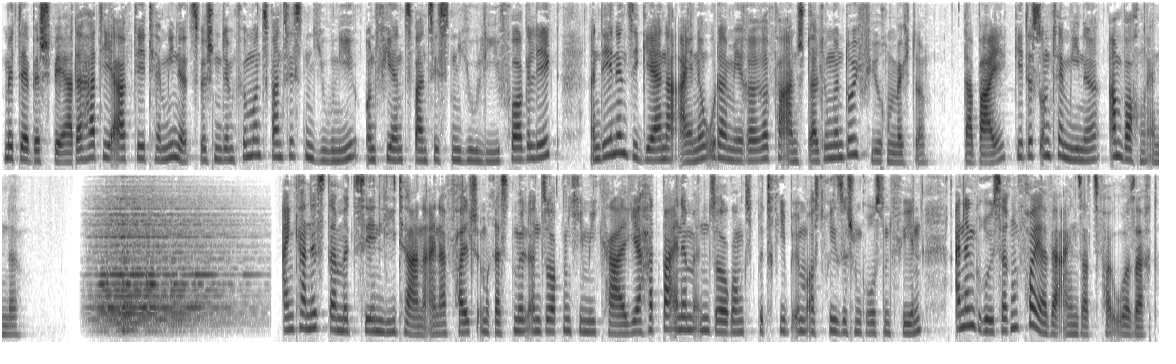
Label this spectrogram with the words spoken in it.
Mit der Beschwerde hat die AfD Termine zwischen dem 25. Juni und 24. Juli vorgelegt, an denen sie gerne eine oder mehrere Veranstaltungen durchführen möchte. Dabei geht es um Termine am Wochenende. Ein Kanister mit 10 Litern einer falsch im Restmüll entsorgten Chemikalie hat bei einem Entsorgungsbetrieb im ostfriesischen Großen Feen einen größeren Feuerwehreinsatz verursacht.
